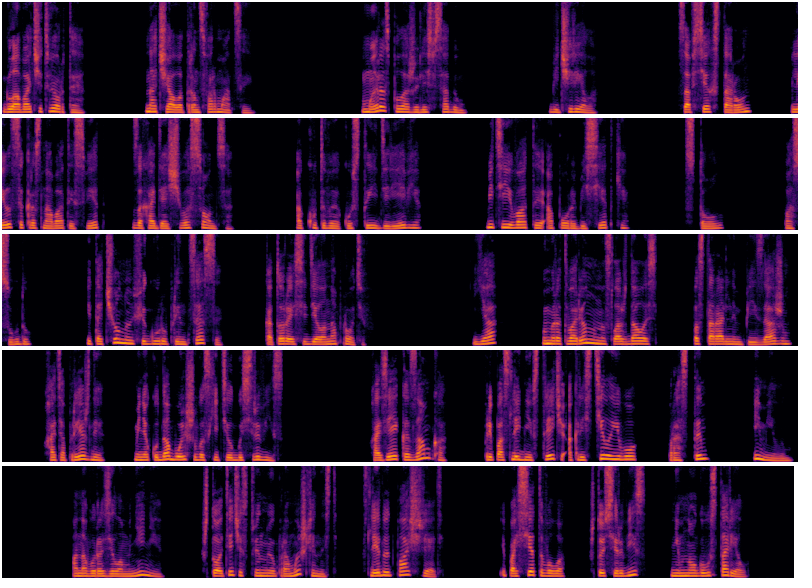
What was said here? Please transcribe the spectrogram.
Глава 4. Начало трансформации. Мы расположились в саду. Вечерело. Со всех сторон лился красноватый свет заходящего солнца, окутывая кусты и деревья, витиеватые опоры беседки, стол, посуду и точёную фигуру принцессы, которая сидела напротив. Я умиротворенно наслаждалась пасторальным пейзажем, хотя прежде меня куда больше восхитил бы сервиз. Хозяйка замка при последней встрече окрестила его простым и милым. Она выразила мнение, что отечественную промышленность следует поощрять, и посетовала, что сервиз немного устарел,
